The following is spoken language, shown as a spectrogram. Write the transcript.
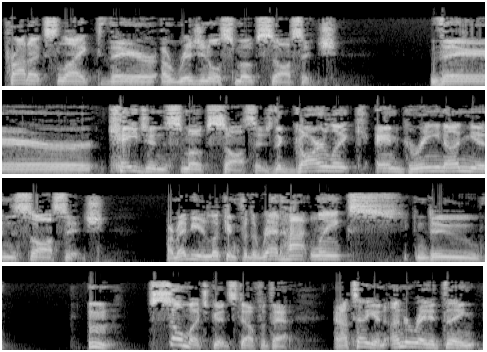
Products like their original smoked sausage, their Cajun smoked sausage, the garlic and green onion sausage. Or maybe you're looking for the red hot links. You can do mm, so much good stuff with that. And I'll tell you an underrated thing,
